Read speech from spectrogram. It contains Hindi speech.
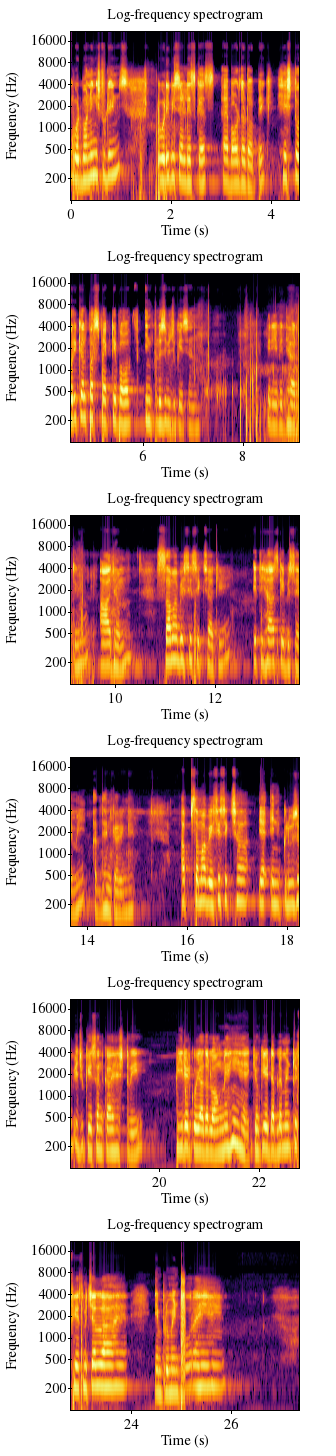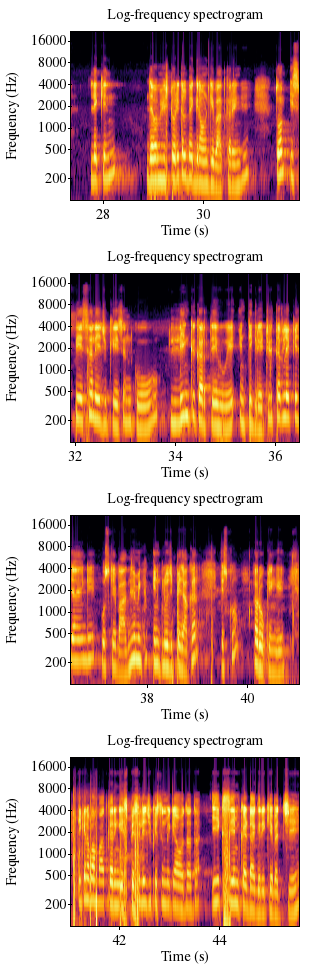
Good morning, students. Today we shall discuss about the topic historical perspective of inclusive education. प्रिय विद्यार्थियों आज हम समावेशी शिक्षा के इतिहास के विषय में अध्ययन करेंगे अब समावेशी शिक्षा या इंक्लूसिव एजुकेशन का हिस्ट्री पीरियड कोई ज़्यादा लॉन्ग नहीं है क्योंकि ये डेवलपमेंट्री फ़ेज़ में चल रहा है इम्प्रूवमेंट हो रहे हैं लेकिन जब हम हिस्टोरिकल बैकग्राउंड की बात करेंगे तो हम स्पेशल एजुकेशन को लिंक करते हुए इंटीग्रेटेड तक लेके जाएँगे। उसके बाद में हम इंक्लूसिव पे जाकर इसको रोकेंगे। लेकिन अब हम बात करेंगे स्पेशल एजुकेशन में क्या होता था। एक सेम कैटेगरी के बच्चे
